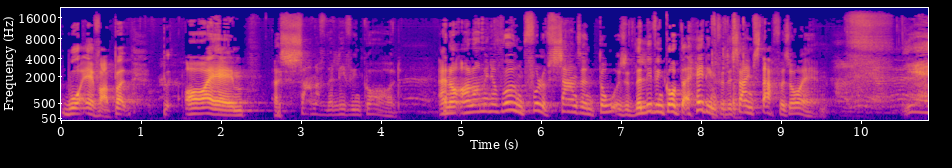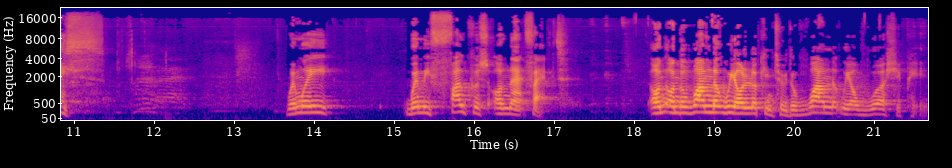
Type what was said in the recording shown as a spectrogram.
whatever. But, but I am a son of the living God. And, I, am in a room full of sons and daughters of the living God that are heading for the same stuff as I am. Yes. When we, when we focus on that fact, on, on the one that we are looking to, the one that we are worshipping,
